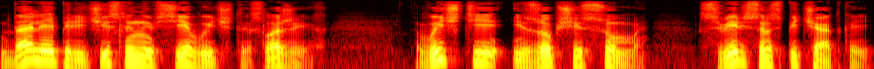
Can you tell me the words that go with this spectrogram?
Далее перечислены все вычеты, сложи их. Вычти из общей суммы. Сверь с распечаткой.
